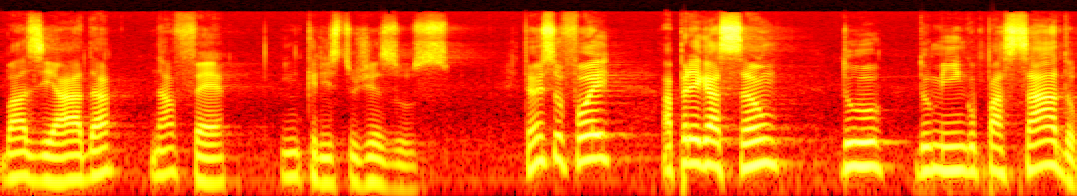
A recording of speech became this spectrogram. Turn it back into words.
baseada na fé em Cristo Jesus. Então, isso foi a pregação do domingo passado.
